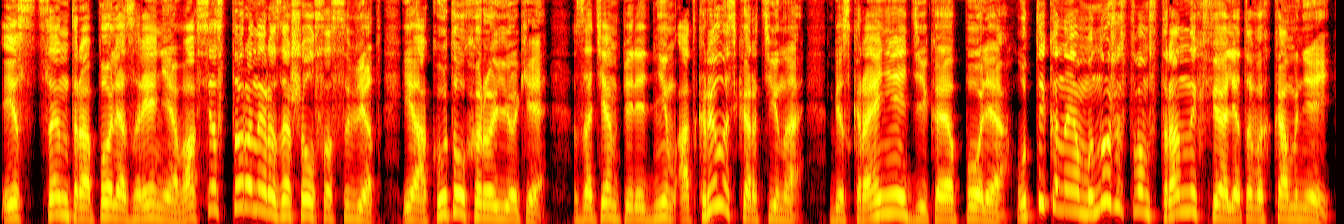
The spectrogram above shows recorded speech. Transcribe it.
Из центра поля зрения во все стороны разошелся свет и окутал Харуюки. Затем перед ним открылась картина. Бескрайнее дикое поле, утыканное множеством странных фиолетовых камней.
